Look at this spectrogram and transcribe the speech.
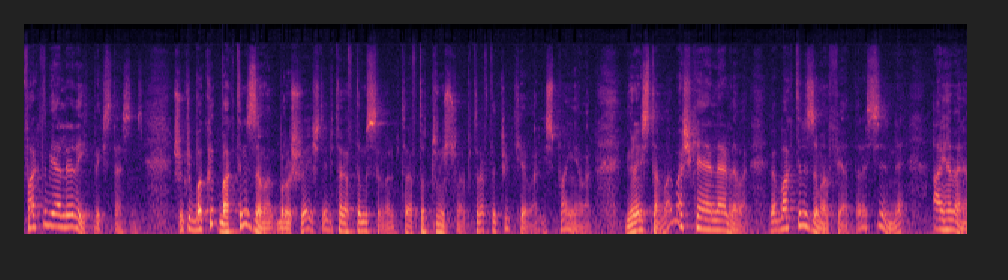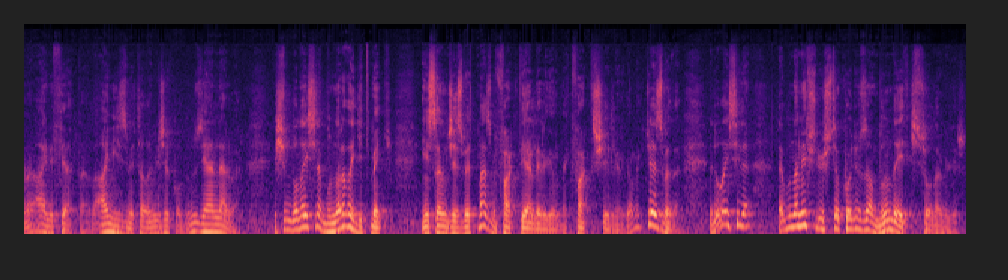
Farklı bir yerlere de gitmek istersiniz. Çünkü bakı, baktığınız zaman broşüre işte bir tarafta Mısır var, bir tarafta Tunus var, bir tarafta Türkiye var, İspanya var, Yunanistan var, başka yerler de var. Ve baktığınız zaman fiyatlara sizinle ay hemen hemen aynı fiyatlarda, aynı hizmeti alabilecek olduğunuz yerler var. E şimdi dolayısıyla bunlara da gitmek insanı cezbetmez mi? Farklı yerleri görmek, farklı şehirleri görmek cezbeder. E dolayısıyla e bunların hepsini üstüne koyduğunuz zaman bunun da etkisi olabilir.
